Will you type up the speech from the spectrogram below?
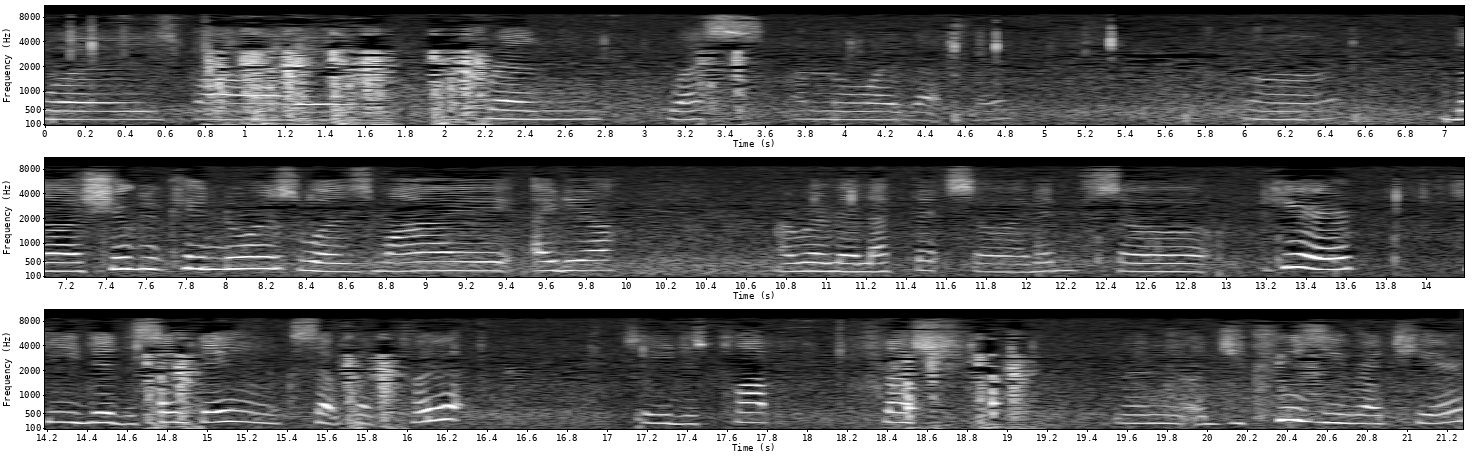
was by my friend Wes. I don't know why that's there. Uh, the sugarcane doors was my idea. I really liked it, so I did. So here, he did the same thing except for the toilet. So you just plop, flush, then a jacuzzi right here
